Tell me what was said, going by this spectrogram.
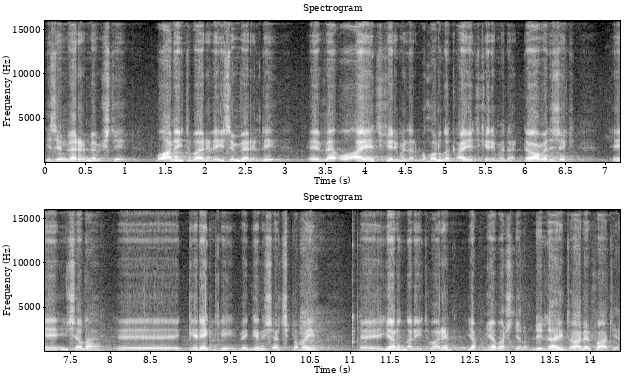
İzin verilmemişti. Bu an itibariyle izin verildi. E, ve o ayet-i kerimeler, bu konudaki ayet-i kerimeler devam edecek. E, inşallah e, gerekli ve geniş açıklamayı e, yarından itibaren yapmaya başlayalım. Lillahi Teala'l-Fatiha.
